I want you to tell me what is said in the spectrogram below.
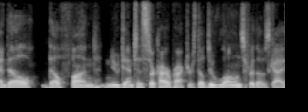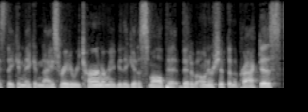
and they'll they'll fund new dentists or chiropractors. They'll do loans for those guys. They can make a nice rate of return, or maybe they get a small bit, bit of ownership in the practice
